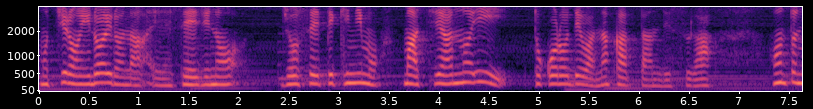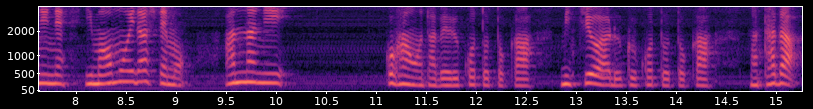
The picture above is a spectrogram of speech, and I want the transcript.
もちろんいろいろな、えー政治の情勢的にも、まあ、治安のいいところではなかったんですが本当にね今思い出してもあんなにご飯を食べることとか道を歩くこととか、まあ、ただ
